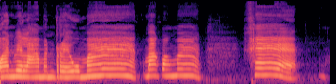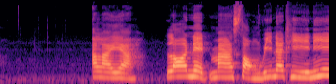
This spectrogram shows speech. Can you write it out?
วันเวลามันเร็วมากมากมากมากแค่อะไรอะรอเน็ตมาสองวินาทีนี่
